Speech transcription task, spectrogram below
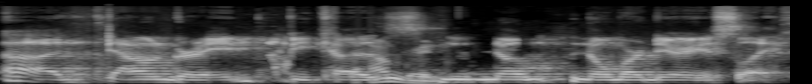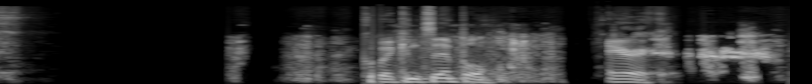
Uh, downgrade because downgrade. no no more Darius Slay. Quick and simple. Erik.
